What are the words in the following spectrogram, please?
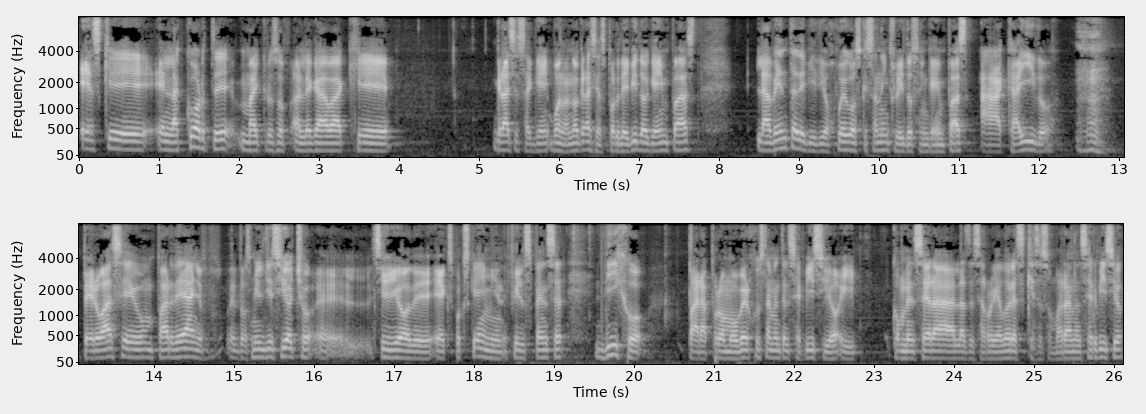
es que en la corte Microsoft alegaba que gracias a Game, bueno, no gracias, por debido a Game Pass, la venta de videojuegos que están incluidos en Game Pass ha caído. Pero hace un par de años, el 2018, el CEO de Xbox Gaming, Phil Spencer, dijo para promover justamente el servicio y convencer a las desarrolladoras que se sumaran al servicio,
